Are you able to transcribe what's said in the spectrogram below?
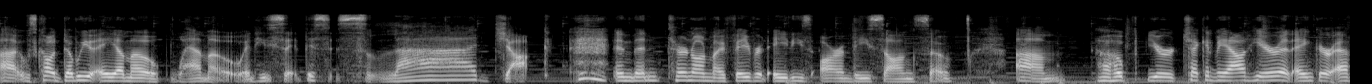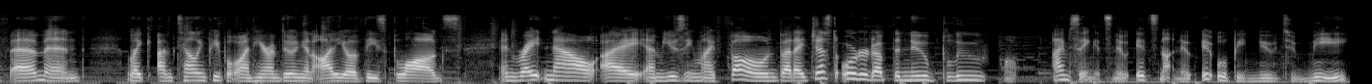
uh, it was called WAMO, WAMO, and he said, This is Slide Jock. And then turn on my favorite 80s R&B songs. So um, I hope you're checking me out here at Anchor FM and like I'm telling people on here, I'm doing an audio of these blogs. And right now I am using my phone, but I just ordered up the new blue. Well, I'm saying it's new. It's not new. It will be new to me.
